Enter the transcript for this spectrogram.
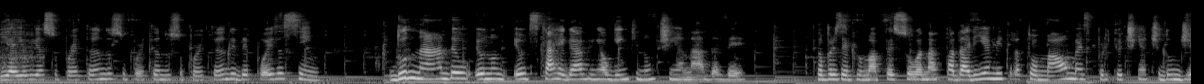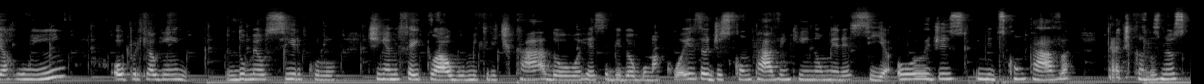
E aí eu ia suportando, suportando, suportando, e depois, assim, do nada eu, eu, não, eu descarregava em alguém que não tinha nada a ver. Então, por exemplo, uma pessoa na padaria me tratou mal, mas porque eu tinha tido um dia ruim, ou porque alguém do meu círculo tinha me feito algo, me criticado, ou recebido alguma coisa, eu descontava em quem não merecia, ou eu des me descontava praticando os meus,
